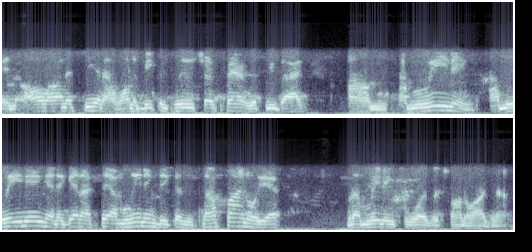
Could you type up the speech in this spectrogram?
in all honesty, and I want to be completely transparent with you guys, um, I'm leaning. I'm leaning, and again, I say I'm leaning because it's not final yet, but I'm leaning towards the Toronto Argonauts.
